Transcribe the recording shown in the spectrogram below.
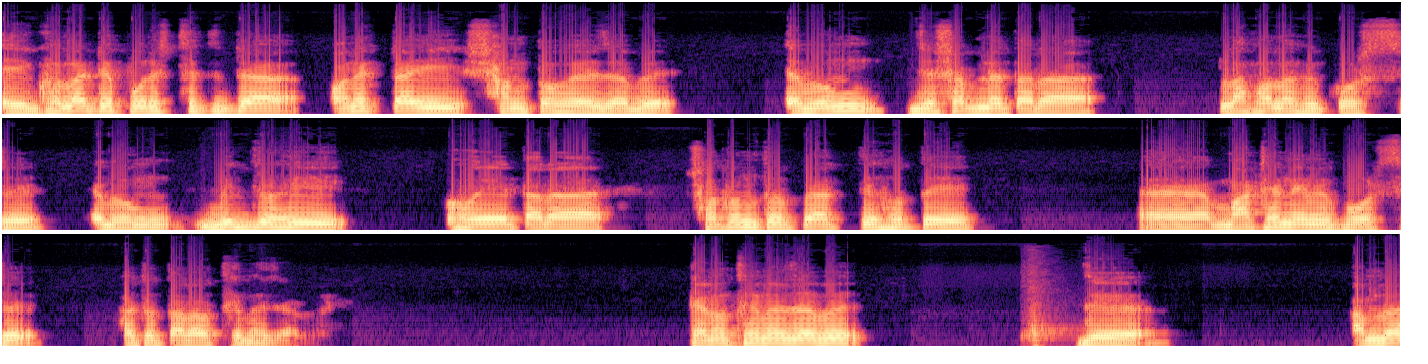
এই ঘোলাটে পরিস্থিতিটা অনেকটাই শান্ত হয়ে যাবে এবং যেসব নেতারা লাফালাফি করছে এবং বিদ্রোহী হয়ে তারা স্বতন্ত্র প্রার্থী হতে মাঠে নেমে পড়ছে, হয়তো তারাও থেমে যাবে। কেন থেমে যাবে? যে আমরা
